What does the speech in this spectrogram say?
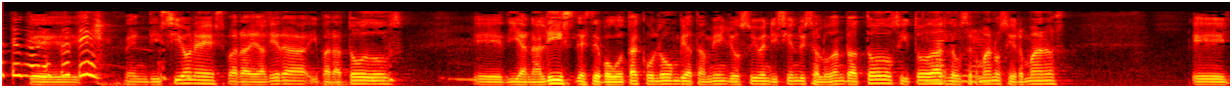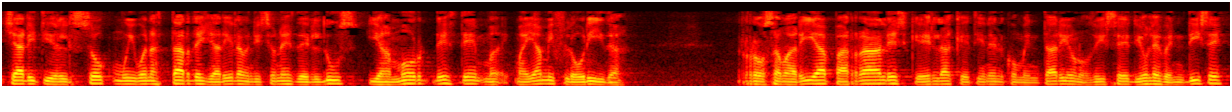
abrazote, un abrazote. Bendiciones para Yariela y para todos. Eh, Diana Liz desde Bogotá, Colombia, también yo estoy bendiciendo y saludando a todos y todas los hermanos y hermanas. Eh, Charity del SOC, muy buenas tardes. Yariela, bendiciones de luz y amor desde Miami, Florida. Rosa María Parrales, que es la que tiene el comentario, nos dice, Dios les bendice.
